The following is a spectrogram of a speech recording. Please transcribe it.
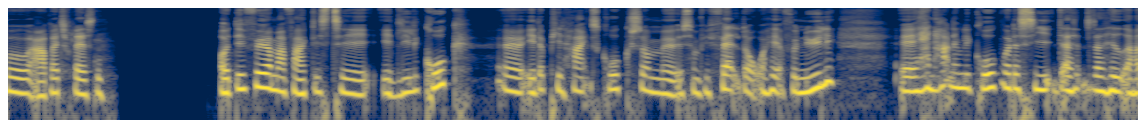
på arbejdspladsen. Og det fører mig faktisk til et lille gruk, øh, et af Piet Heins gruk, som, øh, som vi faldt over her for nylig. Øh, han har nemlig gruk, hvor der, siger, der, der hedder,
